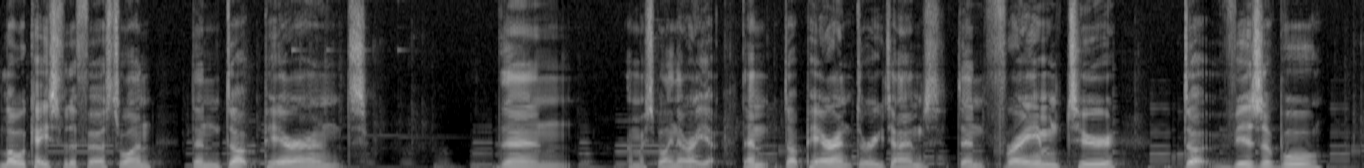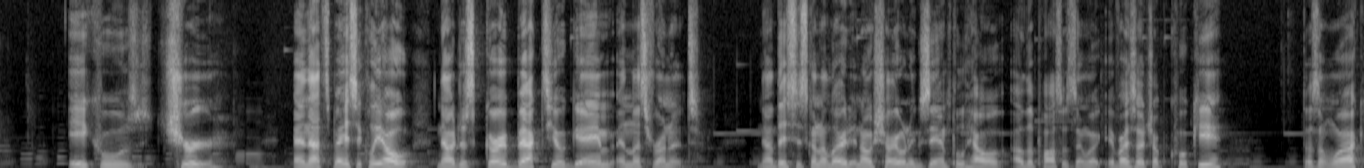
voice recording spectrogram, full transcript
lowercase for the first one then dot parent then am i spelling that right yeah then dot parent three times then frame two dot visible equals true and that's basically all now just go back to your game and let's run it now this is going to load and I'll show you an example how other passwords don't work. If I search up cookie, doesn't work.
